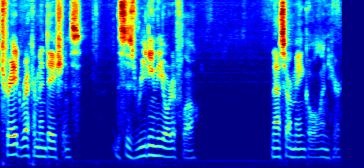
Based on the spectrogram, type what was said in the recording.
trade recommendations. This is reading the order flow. That's our main goal in here.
